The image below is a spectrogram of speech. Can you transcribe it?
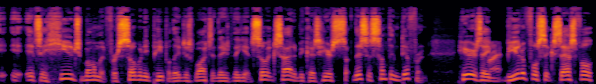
it's a huge moment for so many people. They just watch it. They, they get so excited because here's this is something different. Here's a right. beautiful, successful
